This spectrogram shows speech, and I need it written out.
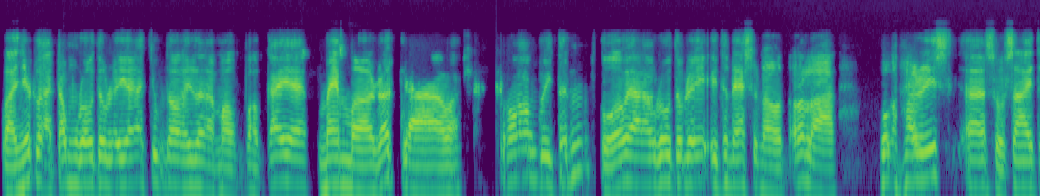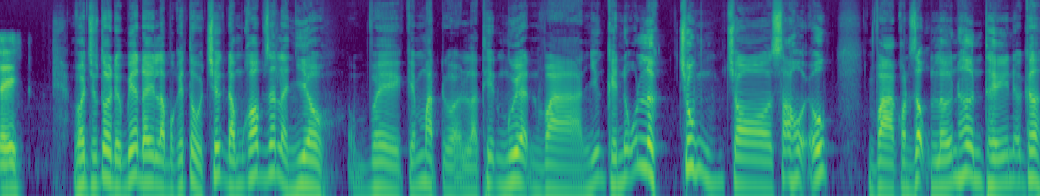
và nhất là trong Rotary chúng tôi là một một cái member rất là có uy tín của à, Rotary International, đó là Harris à, Society. Và chúng tôi được biết đây là một cái tổ chức đóng góp rất là nhiều về cái mặt gọi là thiện nguyện và những cái nỗ lực chung cho xã hội Úc và còn rộng lớn hơn thế nữa cơ.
